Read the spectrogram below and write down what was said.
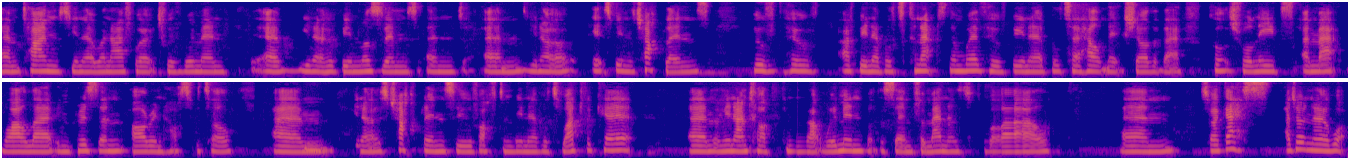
Um, times, you know, when I've worked with women, um, you know, who've been Muslims, and um, you know, it's been the chaplains who've who've I've been able to connect them with, who've been able to help make sure that their cultural needs are met while they're in prison or in hospital. Um, mm. You know, as chaplains who've often been able to advocate. Um, I mean, I'm talking about women, but the same for men as well. Um, so I guess I don't know what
